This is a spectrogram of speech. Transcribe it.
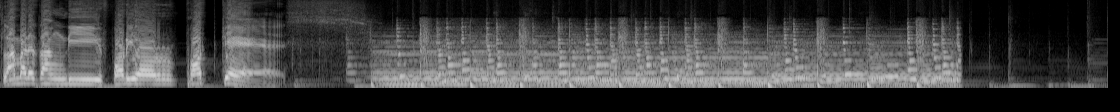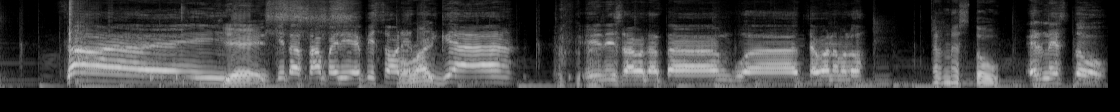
Selamat datang di For Your Podcast. Say, Yes. kita sampai di episode Alright. 3 Ini selamat datang buat siapa nama lo? Ernesto. Ernesto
